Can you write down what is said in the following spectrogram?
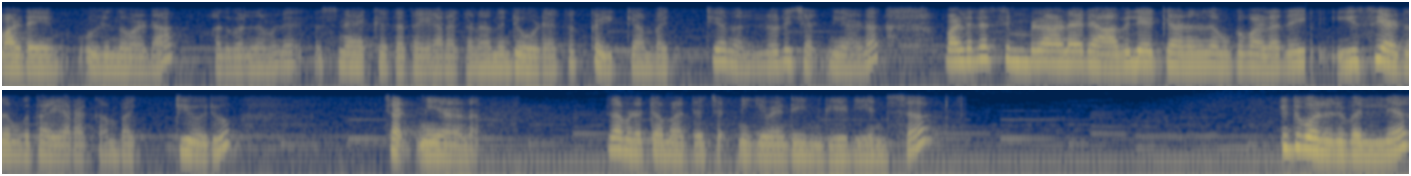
വടയും ഉഴുന്നുവട അതുപോലെ നമ്മൾ സ്നാക്കൊക്കെ തയ്യാറാക്കണം. അതിന്റെ കൂടെയൊക്കെ കഴിക്കാൻ പറ്റിയ നല്ലൊരു ചട്നിയാണ്. വളരെ സിമ്പിളാണ് രാവിലെയൊക്കെ ആണെങ്കിൽ നമുക്ക് വളരെ ഈസി ആയിട്ട് നമുക്ക് തയ്യാറാക്കാൻ പറ്റിയൊരു ചട്നിയാണ്. നമ്മുടെ ടൊമാറ്റോ ചട്നിക്ക് വേണ്ട ഇൻഗ്രീഡിയൻസ് ഇതുപോലൊരു വലിയ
